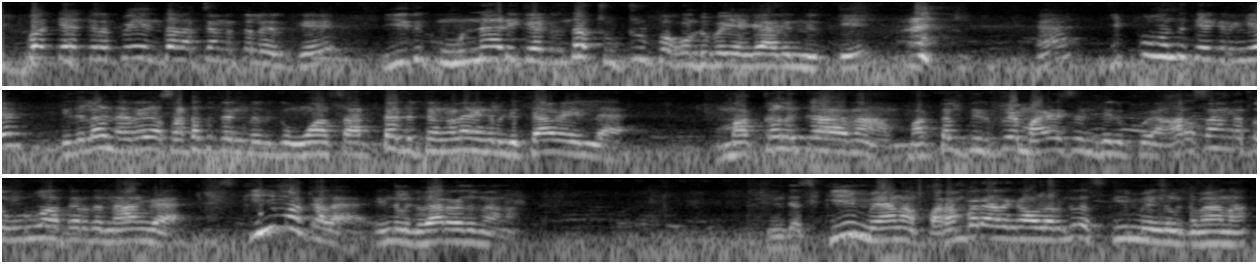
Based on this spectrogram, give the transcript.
இப்ப கேக்குறப்ப இந்த லட்சணத்துல இருக்கு. இதுக்கு முன்னாடி கேட்டிருந்தா சுற்றுப்ப கொண்டு போய் எங்கேயாவது நிறுத்தி? இப்ப வந்து கேக்குறீங்க இதெல்லாம் நிறைய சட்டத்திட்டங்கள் இருக்கு. உன் சட்ட திட்டங்கள்லாம் எங்களுக்கு தேவையில்லை. மக்களுக்காக தான். மக்கள் தீர்ப்பே மகேசன் தீர்ப்பு அரசாங்கத்தை உருவாக்குறது நாங்க. ஸ்கீமா கலை. எங்களுக்கு வேற எதுவும் வேணாம். இந்த ஸ்கீம் வேணாம். பரம்பரை அரங்காவலருங்கிற ஸ்கீம் எங்களுக்கு வேணாம்.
